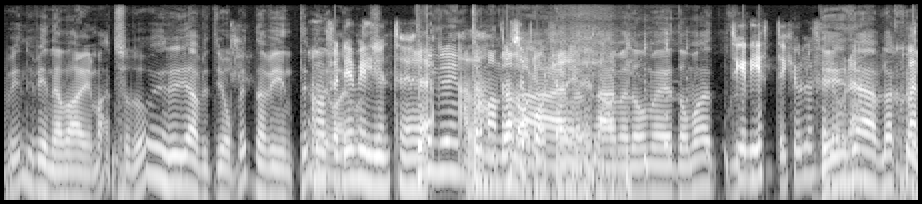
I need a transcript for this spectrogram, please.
eh, vill ju vinna varje match och då är det jävligt jobbigt när vi inte vinner Ja, för det vill ju match. inte, Det vill ju inte alla de andra andra lagen. Nej, men, det nej men de, är- de har... Jag tycker det är jättekul att Det är en förlora. jävla skillnad.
